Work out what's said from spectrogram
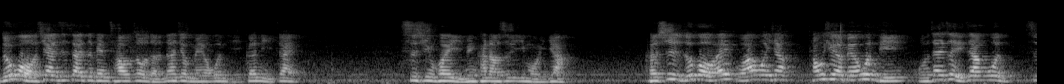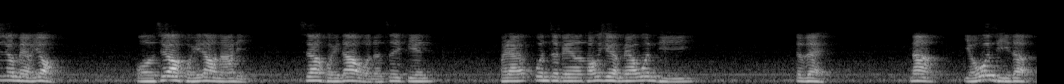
如果我现在是在这边操作的，那就没有问题，跟你在视讯会议里面看到是一模一样。可是如果哎，我要问一下同学有没有问题？我在这里这样问是就没有用，我就要回到哪里？是要回到我的这边，回来问这边哦，同学有没有问题？对不对？那有问题的，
